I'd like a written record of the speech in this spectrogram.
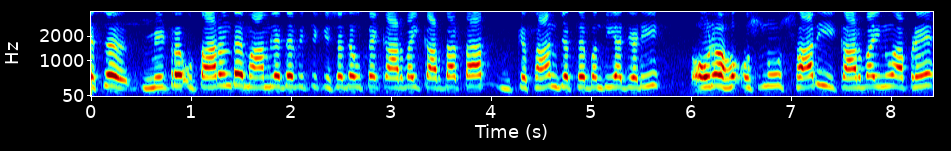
ਇਸ ਮੀਟਰ ਉਤਾਰਨ ਦੇ ਮਾਮਲੇ ਦੇ ਵਿੱਚ ਕਿਸੇ ਦੇ ਉੱਤੇ ਕਾਰਵਾਈ ਕਰਦਾ, ਤਾਂ ਕਿਸਾਨ ਜਥੇਬੰਦੀ ਆ ਜਿਹੜੀ ਉਹਨਾਂ ਉਸ ਨੂੰ ਸਾਰੀ ਕਾਰਵਾਈ ਨੂੰ ਆਪਣੇ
